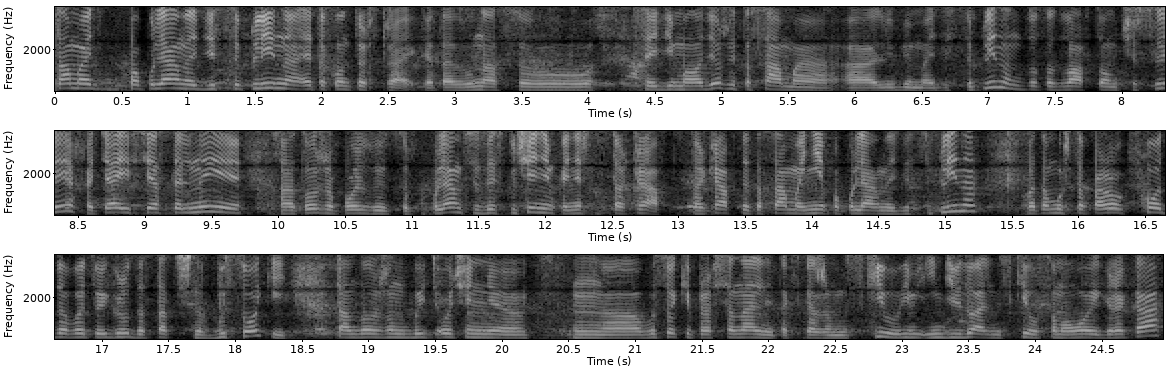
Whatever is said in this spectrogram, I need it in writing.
Самая популярная дисциплина – это Counter-Strike. Это у нас э, среди молодежи это самая э, любимая дисциплина, Dota 2 в том числе, хотя и все остальные э, тоже пользуются популярностью, за исключением, конечно, StarCraft. StarCraft – это самая непопулярная дисциплина, потому что порог входа в эту игру достаточно высокий. Там должен быть очень высокий профессиональный, так скажем, скилл, индивидуальный скилл самого игрока,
